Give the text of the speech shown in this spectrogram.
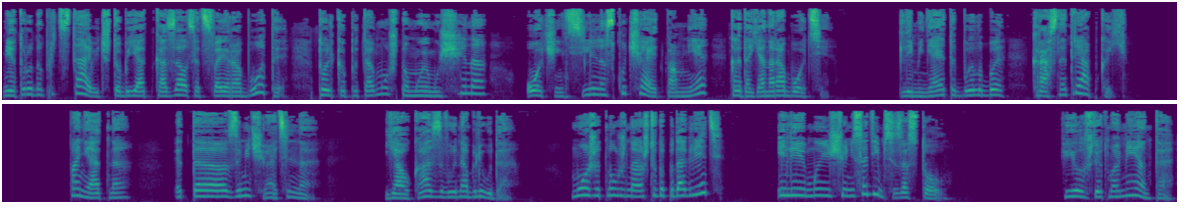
Мне трудно представить, чтобы я отказался от своей работы только потому, что мой мужчина очень сильно скучает по мне, когда я на работе. Для меня это было бы красной тряпкой. Понятно. Это замечательно. Я указываю на блюдо. Может, нужно что-то подогреть? Или мы еще не садимся за стол? Фил ждет момента,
